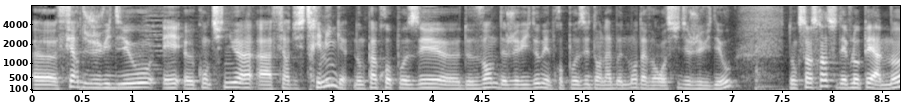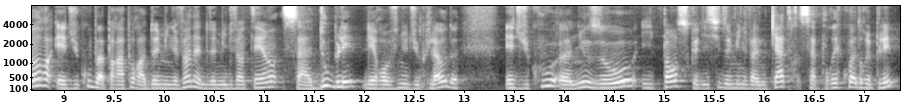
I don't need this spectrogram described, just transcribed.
euh, faire du jeu vidéo et euh, continuer à, faire du streaming. Donc pas proposer euh, de vendre des jeux vidéo, mais proposer dans l'abonnement d'avoir aussi des jeux vidéo. Donc c'est en train de se développer à mort. Et du coup, bah, par rapport à 2020 et 2021, ça a doublé les revenus du cloud. Et du coup, Newzoo, il pense que d'ici 2024, ça pourrait quadrupler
